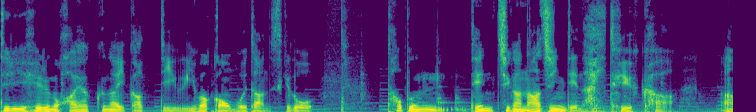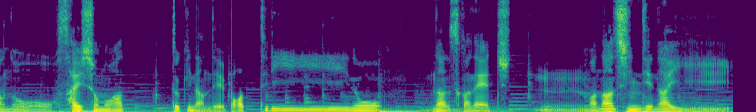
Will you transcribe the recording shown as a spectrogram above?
テリー減るの早くないかっていう違和感を覚えたんですけど、多分電池が馴染んでないというか、あの最初の時なんで、バッテリーの、なんですかね、ちまあ、馴染んでない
